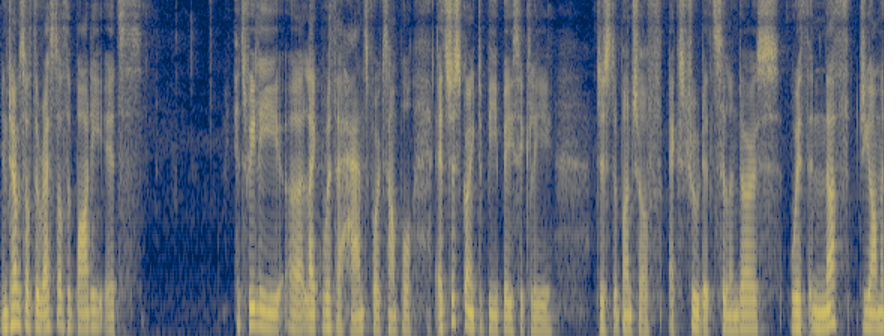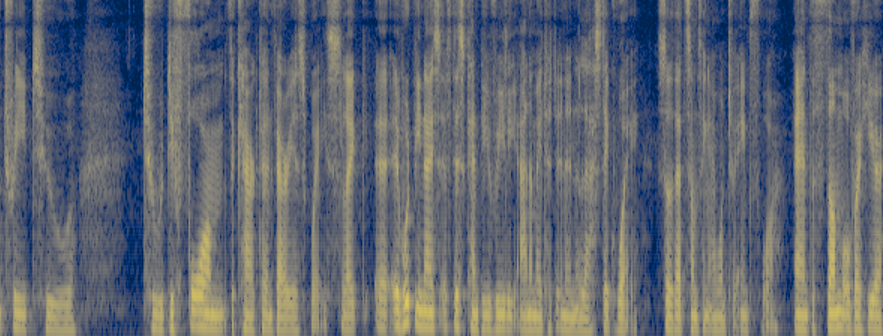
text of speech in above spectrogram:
In terms of the rest of the body, it's it's really uh, like with the hands, for example, it's just going to be basically just a bunch of extruded cylinders with enough geometry to to deform the character in various ways. Like uh, it would be nice if this can be really animated in an elastic way. So that's something I want to aim for. And the thumb over here,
